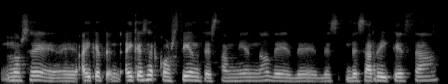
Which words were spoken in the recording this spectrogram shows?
no sé, eh, hay, que, hay que ser conscientes también ¿no? de, de, esa riqueza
